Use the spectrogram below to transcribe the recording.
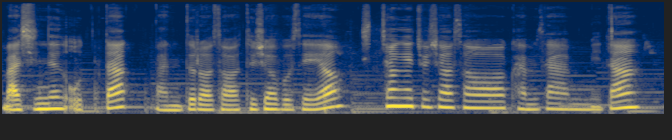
맛있는 오딱 만들어서 드셔보세요. 시청해주셔서 감사합니다.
